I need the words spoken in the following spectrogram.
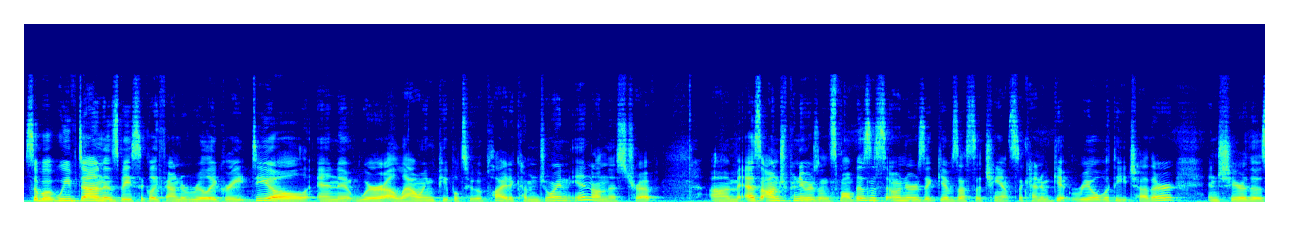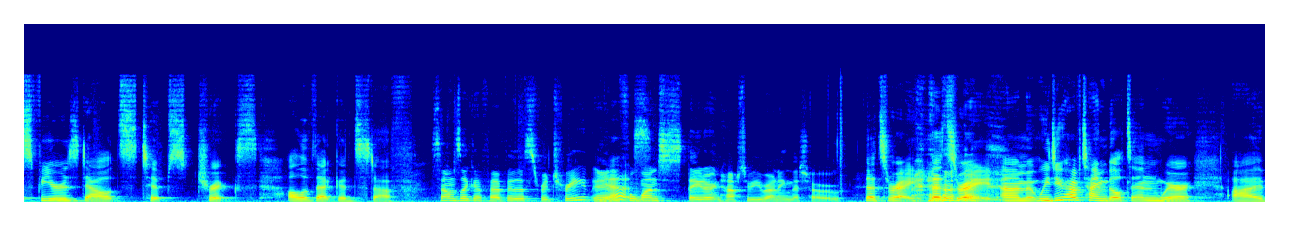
So, what we've done is basically found a really great deal, and it, we're allowing people to apply to come join in on this trip. Um, as entrepreneurs and small business owners, it gives us a chance to kind of get real with each other and share those fears, doubts, tips, tricks, all of that good stuff. Sounds like a fabulous retreat, and Yes. for once, they don't have to be running the show. That's right. That's right. Um, we do have time built in where uh,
